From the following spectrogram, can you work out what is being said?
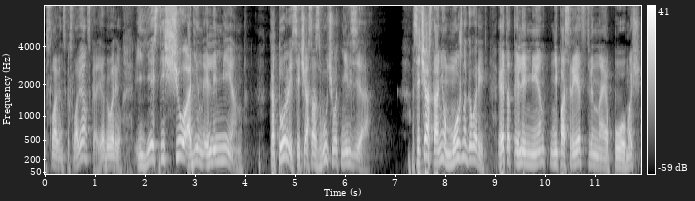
Славянска-Славянска, я говорил, и есть еще один элемент, который сейчас озвучивать нельзя – а сейчас-то о нем можно говорить. Этот элемент – непосредственная помощь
